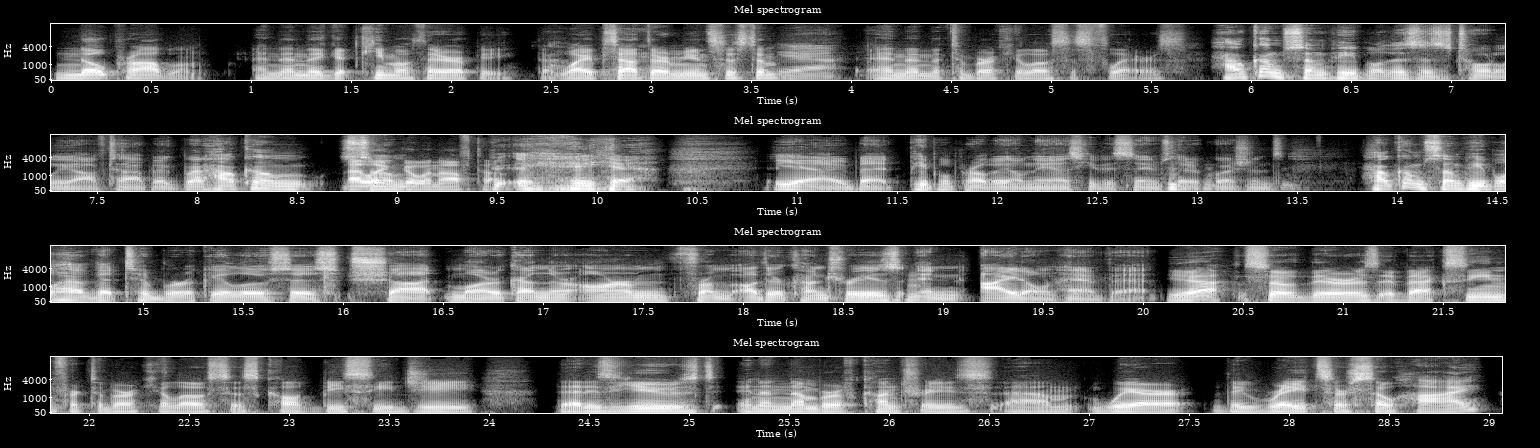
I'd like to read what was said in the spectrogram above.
no problem. And then they get chemotherapy that wipes out their immune system. Yeah. And then the tuberculosis flares. How come some people, this is totally off topic, but how come. I like going off topic. yeah. Yeah, I bet. People probably only ask you the same set of questions. How come some people have that tuberculosis shot mark on their arm from other countries mm-hmm. and I don't have that? Yeah, so there is a vaccine for tuberculosis called BCG that is used in a number of countries um, where the rates are so high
